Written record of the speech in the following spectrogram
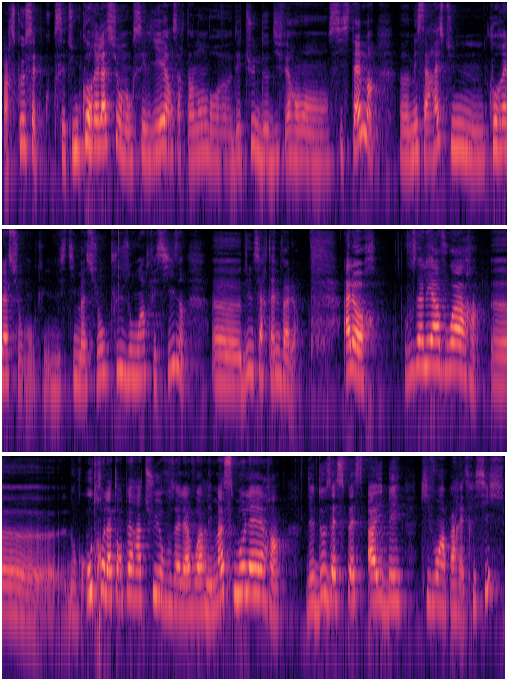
parce que c'est une corrélation, donc c'est lié à un certain nombre d'études de différents systèmes, mais ça reste une corrélation, donc une estimation plus ou moins précise d'une certaine valeur. Alors, vous allez avoir, euh, donc outre la température, vous allez avoir les masses molaires des deux espèces A et B qui vont apparaître ici.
